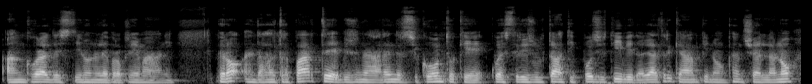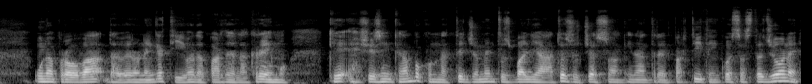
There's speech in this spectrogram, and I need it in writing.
ha ancora il destino nelle proprie mani. Però eh, dall'altra parte bisogna rendersi conto che questi risultati positivi dagli altri campi non cancellano una prova davvero negativa da parte della Cremo, che è scesa in campo con un atteggiamento sbagliato, è successo anche in altre partite in questa stagione,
